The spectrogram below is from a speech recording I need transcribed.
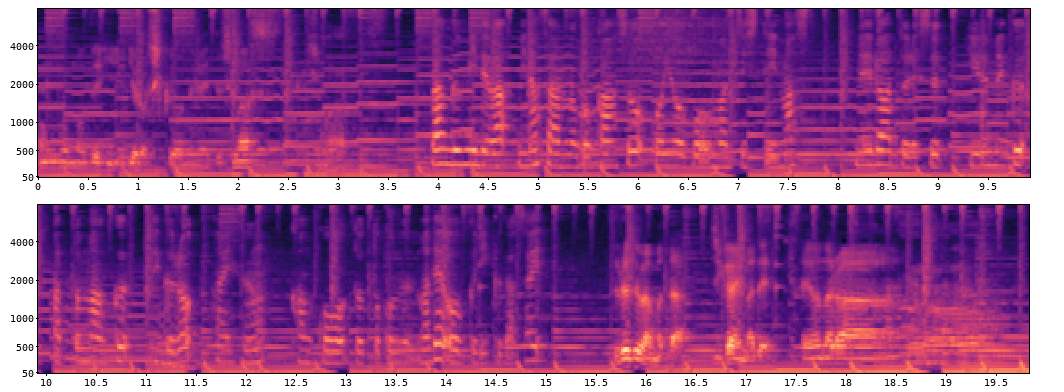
今後もぜひよろしくお願いいたします。お願いします。番組では皆さんのご感想ご要望をお待ちしています。メールアドレスゆるめぐアットマーク目黒観光 .com までお送りください。それではまた次回まで。さようなら。さよなら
